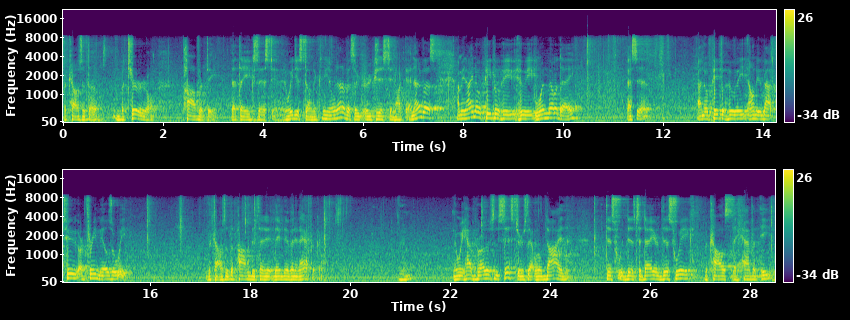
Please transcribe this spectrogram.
because of the material poverty that they exist in. And we just don't, you know, none of us are, are existing like that. None of us, I mean, I know people who, who eat one meal a day. That's it. I know people who eat only about two or three meals a week because of the poverty that they live in in Africa. Mm-hmm. And we have brothers and sisters that will die this, this today or this week because they haven't eaten.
